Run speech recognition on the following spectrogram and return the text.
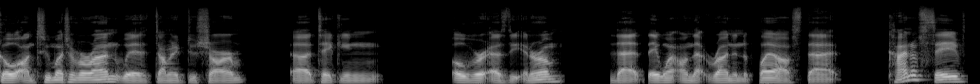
go on too much of a run with Dominic Ducharme uh, taking over as the interim, that they went on that run in the playoffs that kind of saved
